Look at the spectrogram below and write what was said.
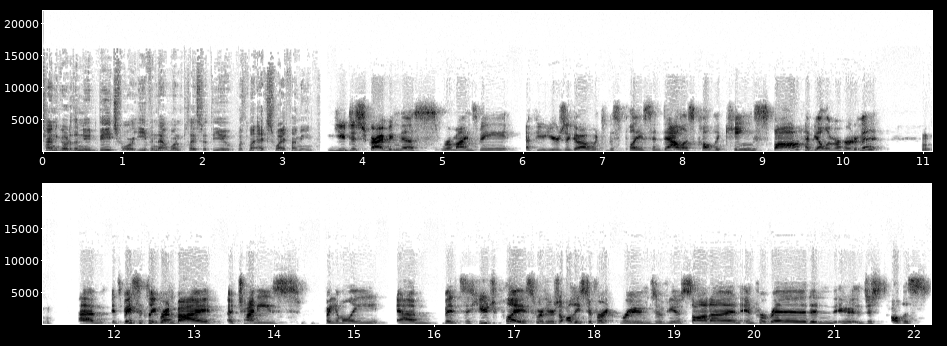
trying to go to the nude beach or even that one place with you, with my ex-wife, I mean. You describing this reminds me a few years ago, I went to this place in Dallas called the King's Spa. Have y'all ever heard of it? Mm-mm. Um, it's basically run by a Chinese family, um, but it's a huge place where there's all these different rooms of you know sauna and infrared and you know, just all this,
